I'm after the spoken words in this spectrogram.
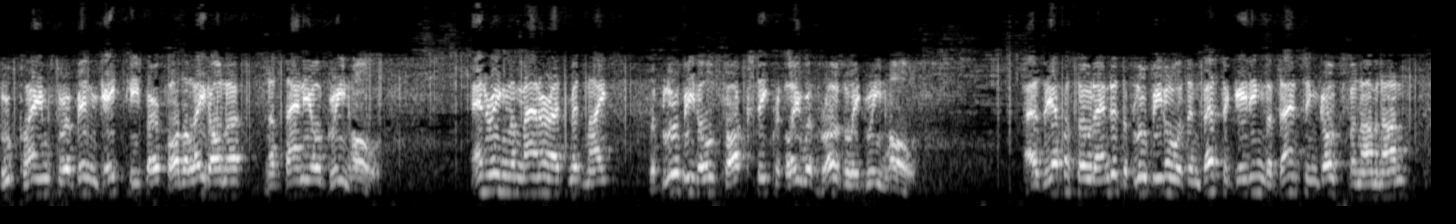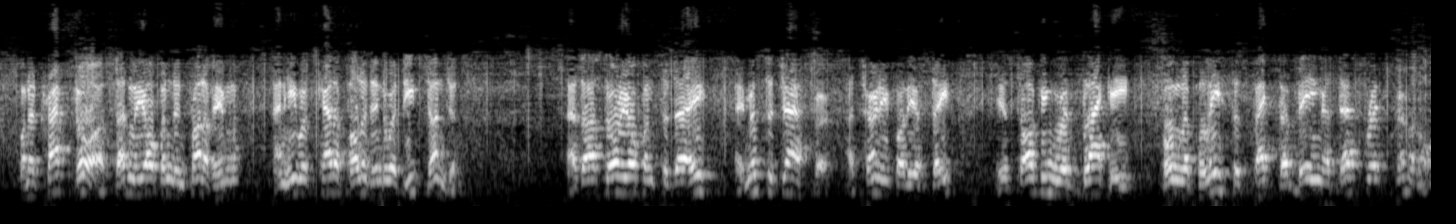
who claims to have been gatekeeper for the late owner, Nathaniel Greenhold. Entering the manor at midnight, the Blue Beetle talks secretly with Rosalie Greenhold. As the episode ended, the Blue Beetle was investigating the dancing ghost phenomenon when a trap door suddenly opened in front of him and he was catapulted into a deep dungeon. As our story opens today, a Mr. Jasper, attorney for the estate, is talking with Blackie, whom the police suspect of being a desperate criminal.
